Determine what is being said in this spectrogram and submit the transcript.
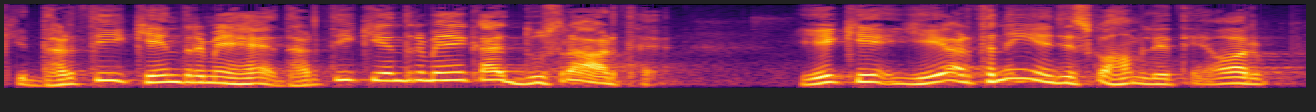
कि धरती केंद्र में है। धरती केंद्र में का दूसरा अर्थ है। ये के, ये अर्थ नहीं है जिसको हम लेते हैं। और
